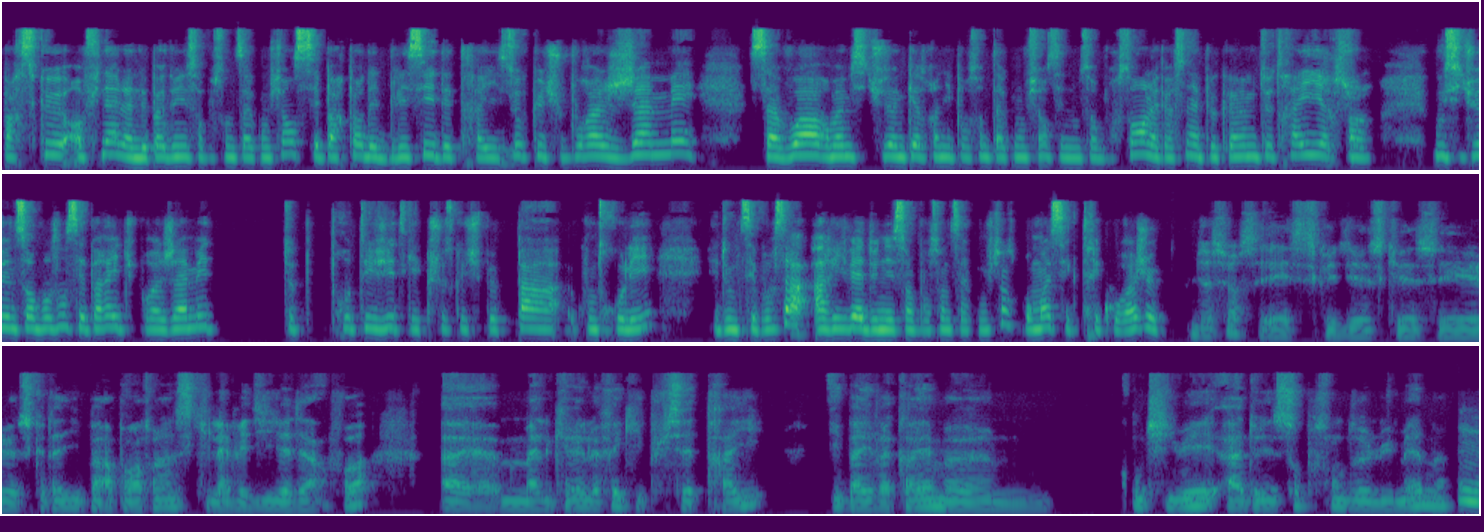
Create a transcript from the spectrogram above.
parce que en final, à ne pas donner 100% de sa confiance, c'est par peur d'être blessé et d'être trahi. Sauf que tu pourras jamais savoir, même si tu donnes 90% de ta confiance et non 100%, la personne, elle peut quand même te trahir. ou si tu donnes 100%, c'est pareil, tu pourras jamais te protéger de quelque chose que tu peux pas contrôler. Et donc, c'est pour ça, arriver à donner 100% de sa confiance, pour moi, c'est très courageux. Bien sûr, c'est ce que, ce que, ce que tu as dit par rapport à toi, ce qu'il avait dit la dernière fois. Euh, malgré le fait qu'il puisse être trahi, il, bah, il va quand même euh, continuer à donner 100% de lui-même mm.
